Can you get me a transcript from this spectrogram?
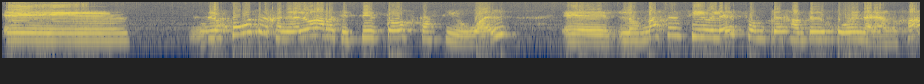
Eh, los jugos en general van a resistir todos casi igual, eh, los más sensibles son, por ejemplo, el jugo de naranja,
